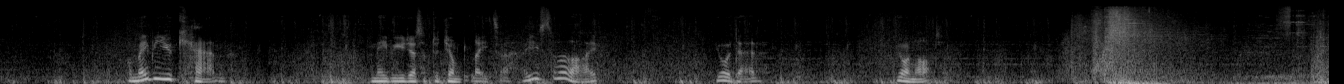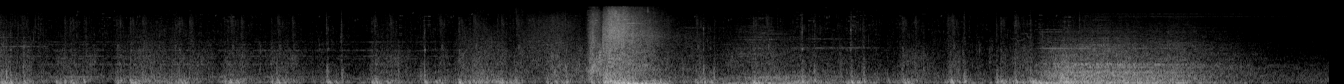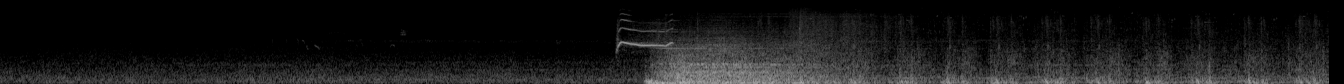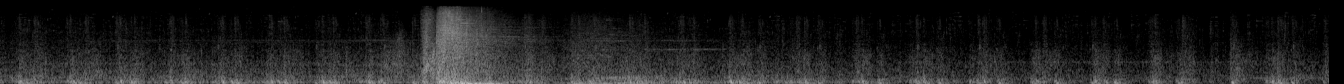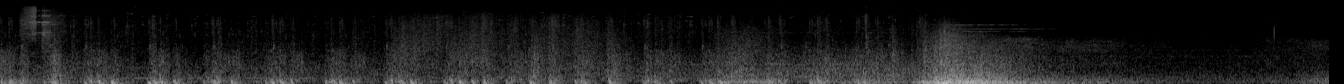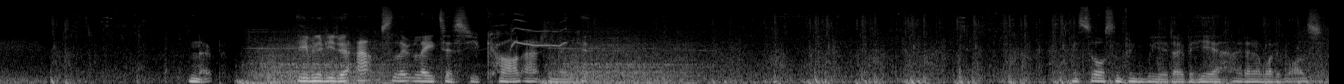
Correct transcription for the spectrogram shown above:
Or maybe you can. Maybe you just have to jump later. Are you still alive? You're dead. You're not. nope. Even if you do absolute latest, you can't actually make it. I saw something weird over here. I don't know what it was.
